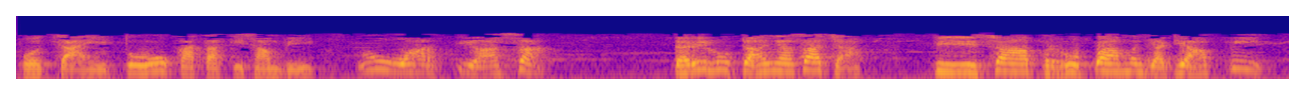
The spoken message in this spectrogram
Bocah itu, kata Kisambi, luar biasa. Dari ludahnya saja bisa berubah menjadi api.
